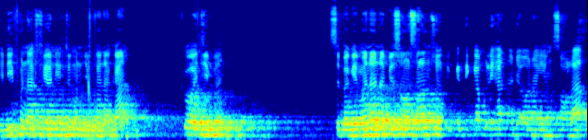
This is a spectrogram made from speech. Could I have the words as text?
Jadi penafian itu menunjukkan akan kewajiban. Sebagaimana Nabi SAW suatu ketika melihat ada orang yang sholat,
